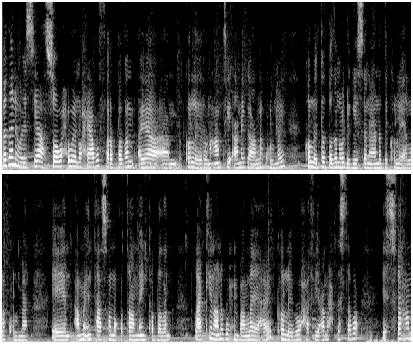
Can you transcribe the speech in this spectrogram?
but anyways ya so waxa weyan waxyaabo fara badan ayaa aan kolley run ahaantii aniga aan la kulmay. Kolley dad badan oo dhageysanayana de kolley aan la kulmeen. Ama intaas ha noqoto ama inka badan. Laakiin anigu wuxun baan leeyahay kolleyba waxaa fiican wax kastaba isfaham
